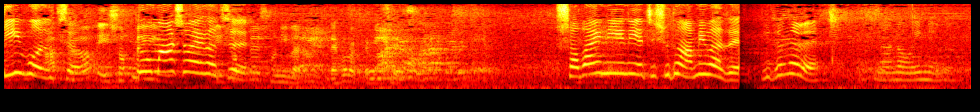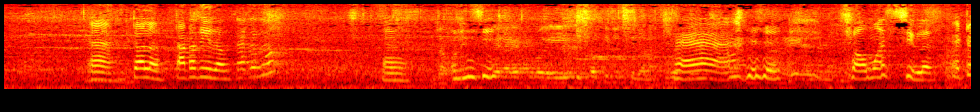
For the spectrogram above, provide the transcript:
কি বলছো? আচ্ছা, এই সপ্তাহে দু মাস হয়ে গেছে। সবাই নিয়ে নিয়েছে শুধু আমি বাজে। দিতে নেবে? না না ওই নেবে। হ্যাঁ চলো টাটা দিয়ে দাও। টাটা দাও। হ্যাঁ। ছিল হ্যাঁ। ছিল এটা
